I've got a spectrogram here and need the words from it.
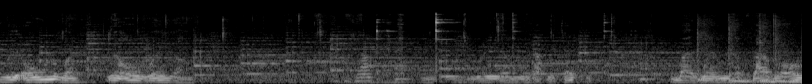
We own lúc rồi. We own way rồi. Yeah. We, uh, we have to take it. We have double all.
